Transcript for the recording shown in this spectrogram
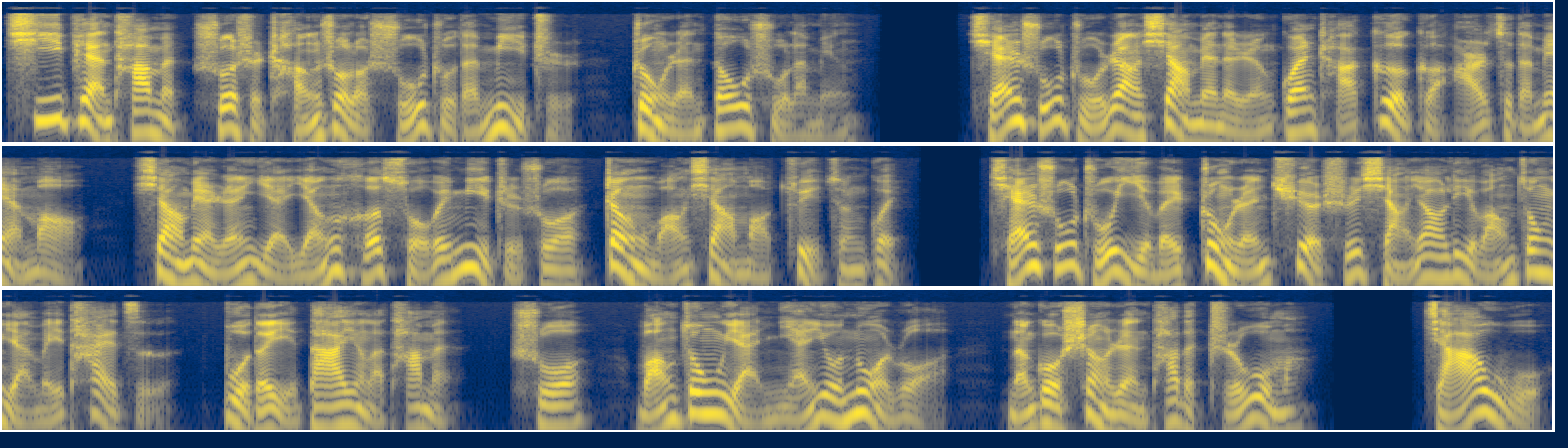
欺骗他们说是承受了蜀主的密旨，众人都署了名。前蜀主让下面的人观察各个儿子的面貌。相面人也迎合所谓密旨，说郑王相貌最尊贵。前蜀主以为众人确实想要立王宗衍为太子，不得已答应了他们，说王宗衍年幼懦弱，能够胜任他的职务吗？甲午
